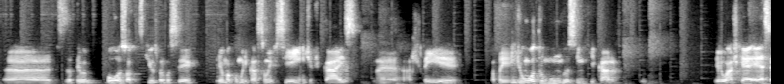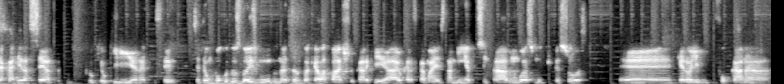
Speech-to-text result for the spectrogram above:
uh, precisa ter boas soft skills para você ter uma comunicação eficiente, eficaz. Né? Acho que tem, aprendi um outro mundo assim que, cara, eu acho que é, essa é a carreira certa para o que eu queria, né? Você, você tem um pouco dos dois mundos, né? Tanto aquela parte do cara que, ah, eu quero ficar mais na minha, concentrado, não gosto muito de pessoas, é, quero ali focar na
